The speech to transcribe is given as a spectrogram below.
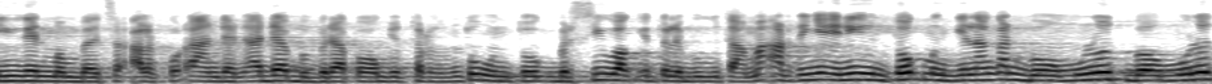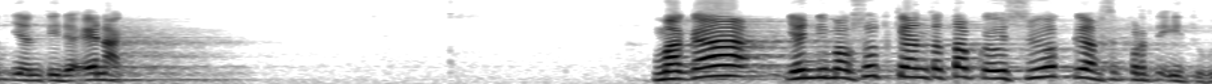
ingin membaca Al-Quran dan ada beberapa waktu tertentu untuk bersiwak itu lebih utama. Artinya ini untuk menghilangkan bau mulut, bau mulut yang tidak enak. Maka yang dimaksudkan tetap kayu siwak yang seperti itu.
